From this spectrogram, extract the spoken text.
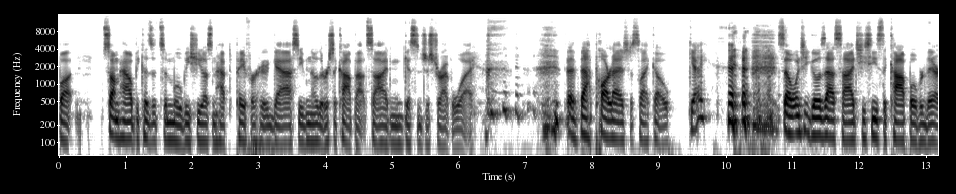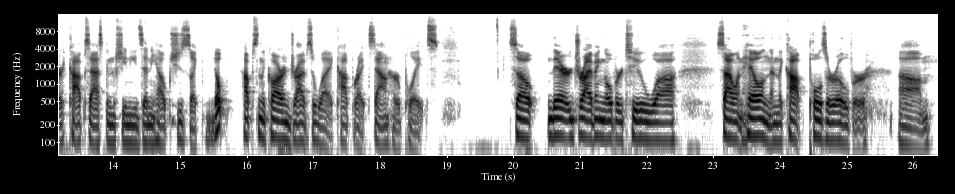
But somehow, because it's a movie, she doesn't have to pay for her gas, even though there's a cop outside and gets to just drive away. that, that part, I was just like, okay. so when she goes outside, she sees the cop over there. Cop's asking if she needs any help. She's like, nope. Hops in the car and drives away. Cop writes down her plates. So they're driving over to uh, Silent Hill, and then the cop pulls her over. Um,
